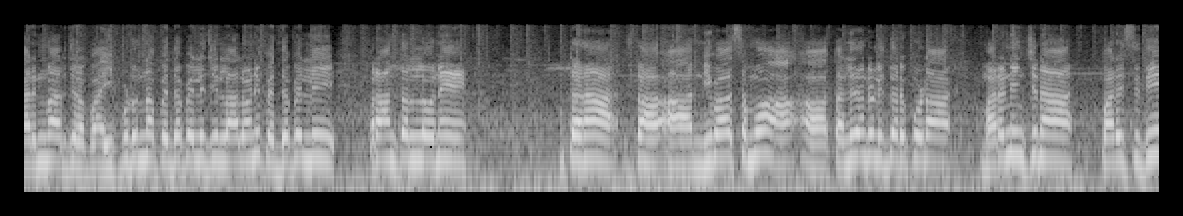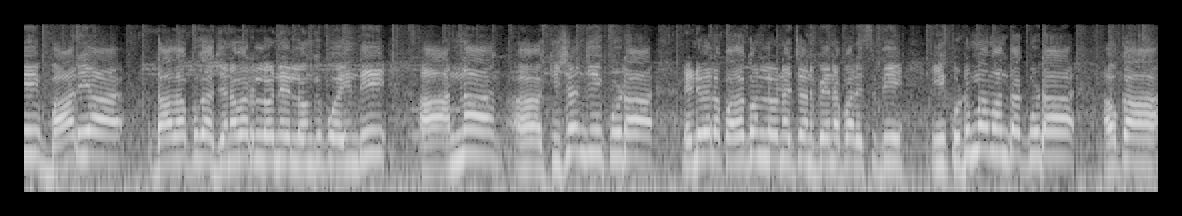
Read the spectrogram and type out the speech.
కరీంనగర్ జిల్లా ఇప్పుడున్న పెద్దపల్లి జిల్లాలోని పెద్దపల్లి ప్రాంతంలోనే తన ఆ నివాసము ఆ- తల్లిదండ్రులు ఇద్దరు కూడా మరణించిన పరిస్థితి భార్య దాదాపుగా జనవరిలోనే లొంగిపోయింది. ఆ అన్న కిషన్జీ కిషన్ జీ కూడా రెండు వేల పదకొండులోనే చనిపోయిన పరిస్థితి. ఈ కుటుంబం అంతా కూడా ఒక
